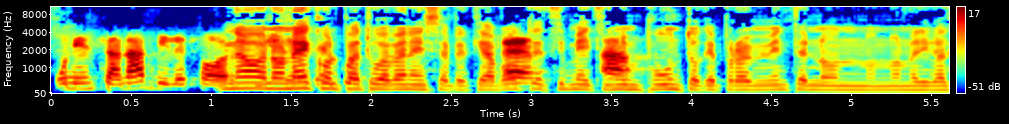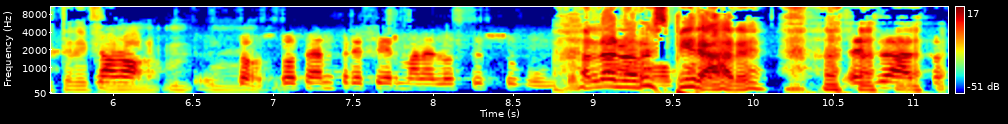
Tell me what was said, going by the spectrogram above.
Un'insanabile forza. No, non è colpa tua Vanessa, perché a volte eh, ti metti ah. in un punto che probabilmente non, non, arriva il telefonino. No, no, mm, sto, sto, sempre ferma nello stesso punto. Allora non respirare. Esatto,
